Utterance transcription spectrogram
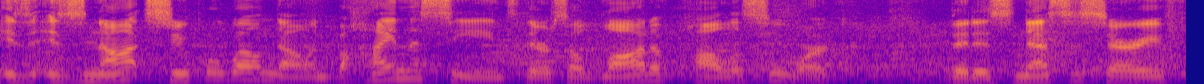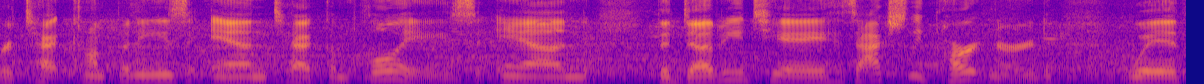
is, is not super well known, behind the scenes, there's a lot of policy work that is necessary for tech companies and tech employees. And the WTA has actually partnered with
